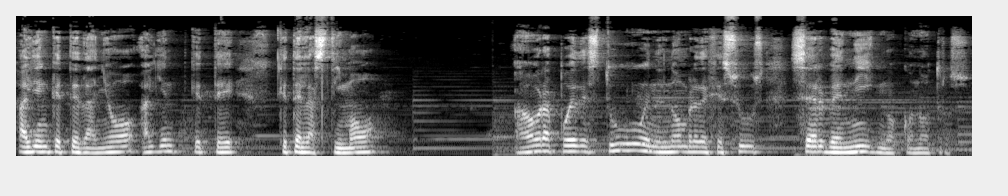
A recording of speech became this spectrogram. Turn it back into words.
alguien que te dañó, alguien que te, que te lastimó, ahora puedes tú en el nombre de Jesús ser benigno con otros,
